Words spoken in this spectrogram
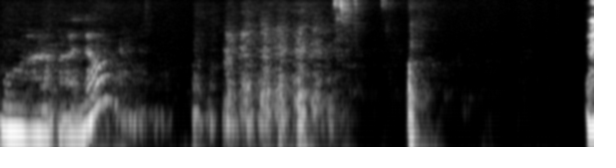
Voilà.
